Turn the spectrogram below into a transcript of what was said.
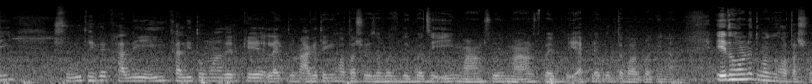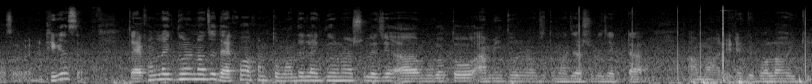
এই শুরু থেকে খালি, এই খালি তোমাদেরকে লাইক ধরুন, আগে থেকে হতাশ হয়ে যাবে, দেখবা যে এই মার্কস ওই মার্কস বা অ্যাপ্লাই করতে পারবা কি না এ ধরনের তোমাকে হতাশ হওয়া যাবে না, ঠিক আছে? তো এখন লাইক ধরে নাও যে দেখো, এখন তোমাদের লাইক ধরে আসলে যে মূলত আমি ধরে নাও যে তোমাদের আসলে যে একটা আমার, এটাকে বলা হয় কি?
